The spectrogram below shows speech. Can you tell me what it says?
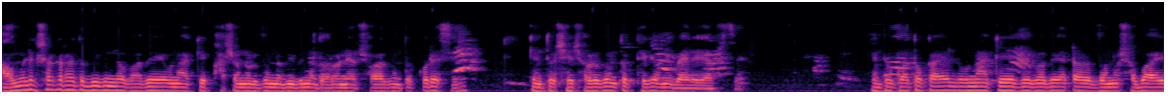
আওয়ামী লীগ সরকার হয়তো বিভিন্নভাবে ওনাকে ফাঁসানোর জন্য বিভিন্ন ধরনের ষড়যন্ত্র করেছে, কিন্তু সেই ষড়যন্ত্র থেকে উনি বাইরে আসছে। কিন্তু গতকাল ওনাকে যেভাবে একটা জনসভায়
